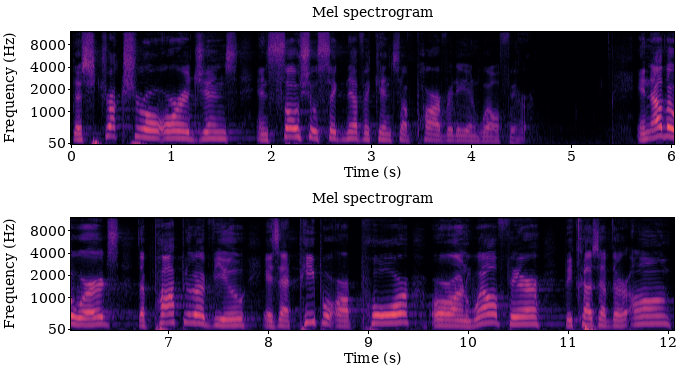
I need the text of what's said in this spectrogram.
the structural origins and social significance of poverty and welfare. In other words, the popular view is that people are poor or on welfare because of their own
